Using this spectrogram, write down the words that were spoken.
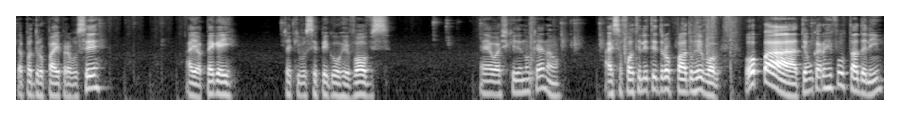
Dá pra dropar aí pra você? Aí, ó, pega aí. Já que você pegou o revólver. É, eu acho que ele não quer, não. Aí só falta ele ter dropado o revólver. Opa! Tem um cara revoltado ali, hein?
